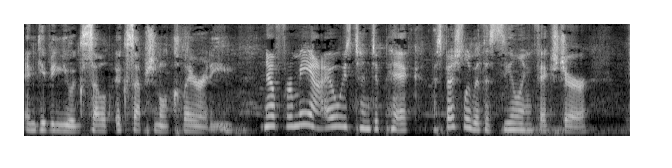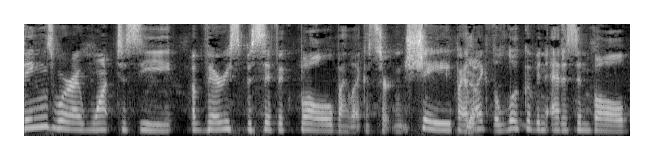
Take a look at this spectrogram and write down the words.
and giving you excel- exceptional clarity. Now, for me, I always tend to pick, especially with a ceiling fixture, things where I want to see a very specific bulb. I like a certain shape. I Yeah. like the look of an Edison bulb.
